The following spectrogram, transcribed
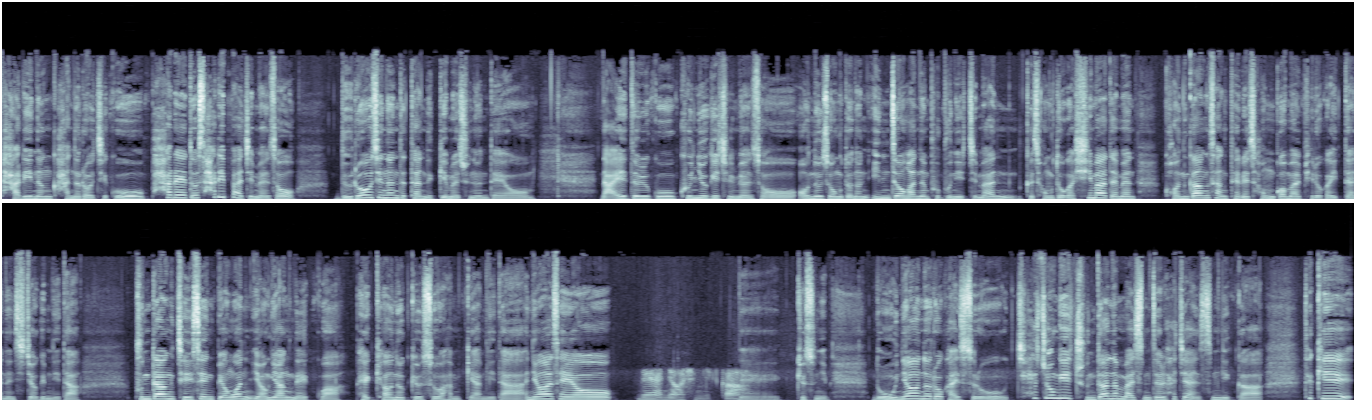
다리는 가늘어지고 팔에도 살이 빠지면서 늘어지는 듯한 느낌을 주는데요. 나이 들고 근육이 줄면서 어느 정도는 인정하는 부분이지만 그 정도가 심하다면 건강 상태를 점검할 필요가 있다는 지적입니다. 분당 재생병원 영양내과 백현욱 교수와 함께 합니다. 안녕하세요. 네, 안녕하십니까. 네, 교수님. 노년으로 갈수록 체중이 준다는 말씀들 하지 않습니까? 특히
